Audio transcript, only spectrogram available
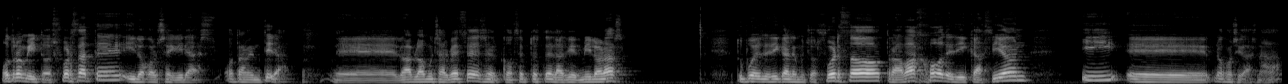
Otro mito, esfuérzate y lo conseguirás. Otra mentira. Eh, lo he hablado muchas veces, el concepto este de las 10.000 horas. Tú puedes dedicarle mucho esfuerzo, trabajo, dedicación y eh, no consigas nada.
